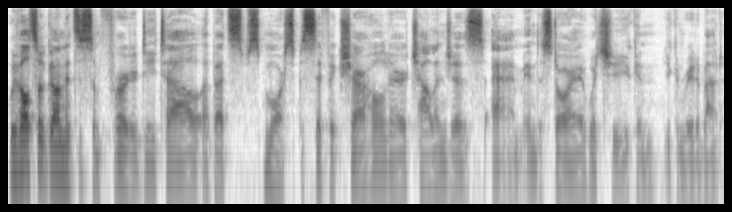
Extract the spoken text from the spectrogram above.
We've also gone into some further detail about more specific shareholder challenges um, in the story, which you can you can read about.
